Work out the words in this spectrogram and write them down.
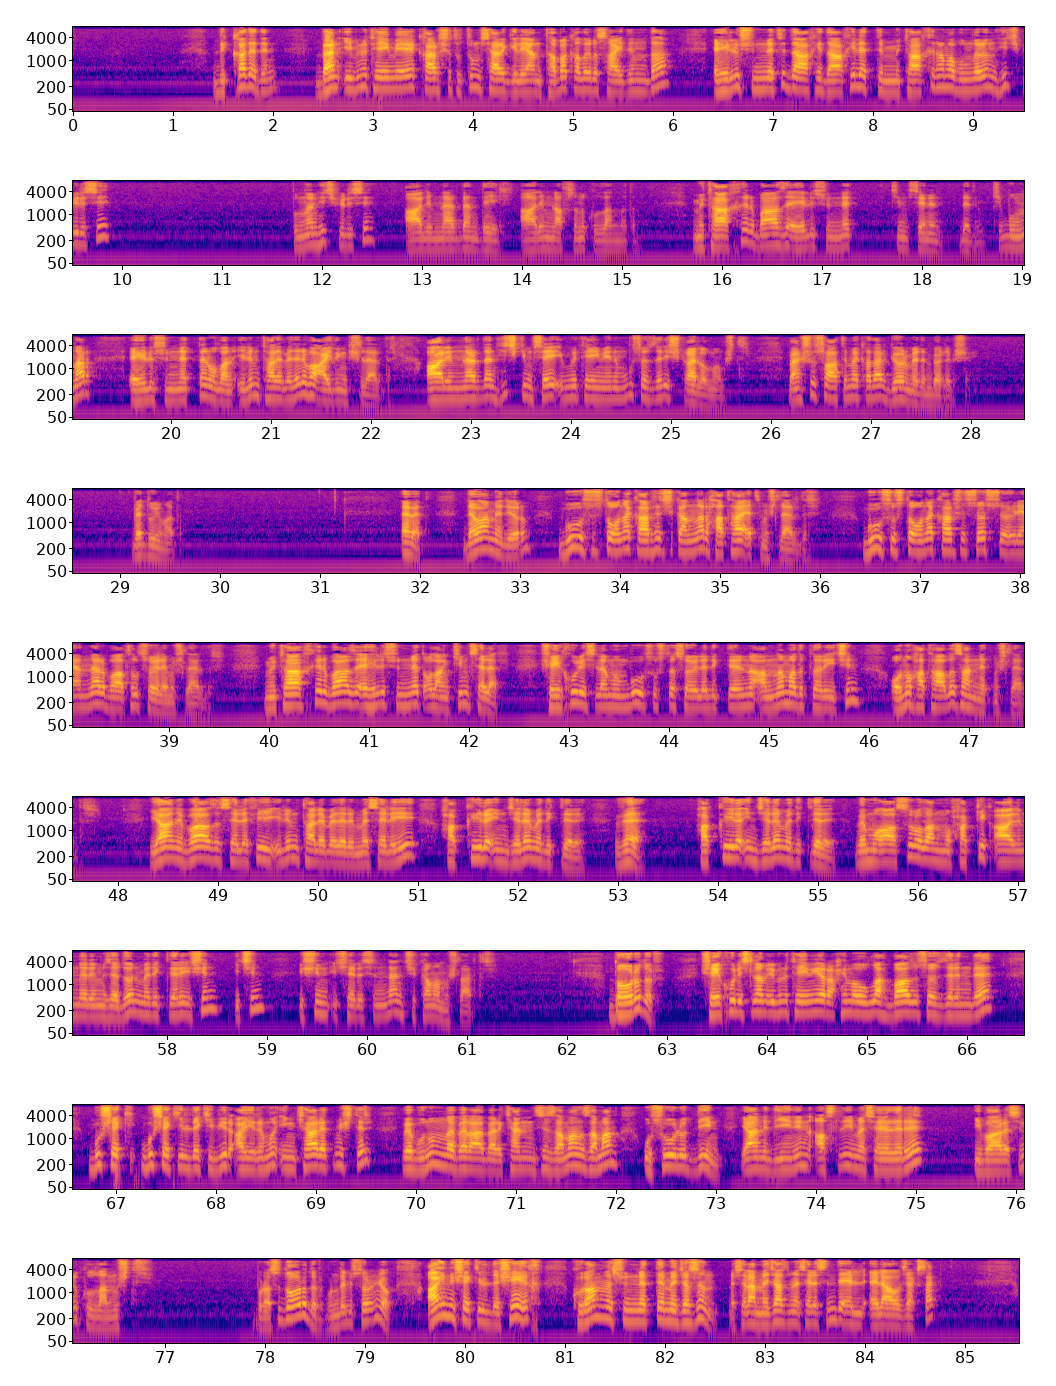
Dikkat edin ben İbn-i Teymiye'ye karşı tutum sergileyen tabakaları saydığımda ehli sünneti dahi dahil ettim müteahhir ama bunların hiçbirisi bunların hiçbirisi alimlerden değil. Alim lafzını kullanmadım. Müteahhir bazı ehli sünnet kimsenin dedim ki bunlar ehli sünnetten olan ilim talebeleri ve aydın kişilerdir. Alimlerden hiç kimseye İbn-i Teymiye'nin bu sözleri işgal olmamıştır. Ben şu saatime kadar görmedim böyle bir şey. Ve duymadım. Evet. Devam ediyorum. Bu hususta ona karşı çıkanlar hata etmişlerdir. Bu hususta ona karşı söz söyleyenler batıl söylemişlerdir. Müteahhir bazı ehli sünnet olan kimseler Şeyhül İslam'ın bu hususta söylediklerini anlamadıkları için onu hatalı zannetmişlerdir. Yani bazı selefi ilim talebeleri meseleyi hakkıyla incelemedikleri ve hakkıyla incelemedikleri ve muasır olan muhakkik alimlerimize dönmedikleri için, için işin içerisinden çıkamamışlardır. Doğrudur. Şeyhül İslam İbn Teymiye rahimeullah bazı sözlerinde bu, şek bu şekildeki bir ayrımı inkar etmiştir ve bununla beraber kendisi zaman zaman usulü din yani dinin asli meseleleri ibaresini kullanmıştır. Burası doğrudur. Bunda bir sorun yok. Aynı şekilde şeyh Kur'an ve sünnette mecazın mesela mecaz meselesini de ele, ele alacaksak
